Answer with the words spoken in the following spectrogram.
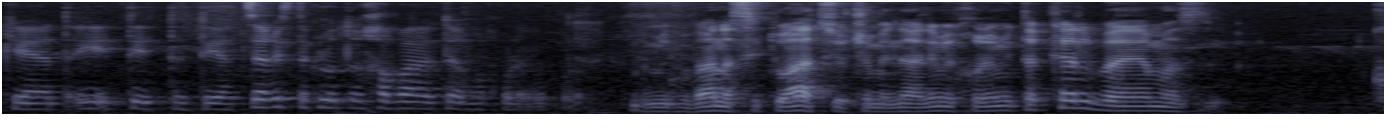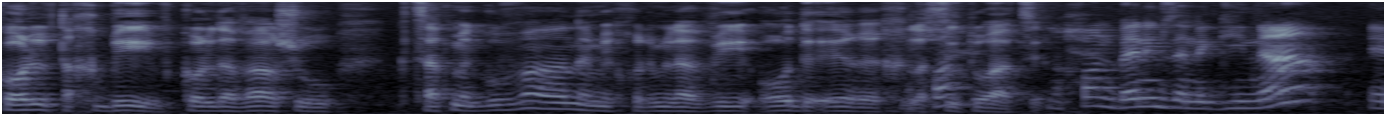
כ- תייצר הסתכלות רחבה יותר וכולי וכולי. במגוון הסיטואציות שמנהלים יכולים להתקל בהם, אז כל תחביב, כל דבר שהוא קצת מגוון, הם יכולים להביא עוד ערך נכון. לסיטואציה. נכון, בין אם זה נגינה, אה,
